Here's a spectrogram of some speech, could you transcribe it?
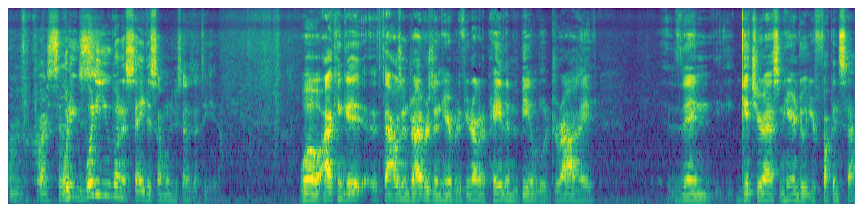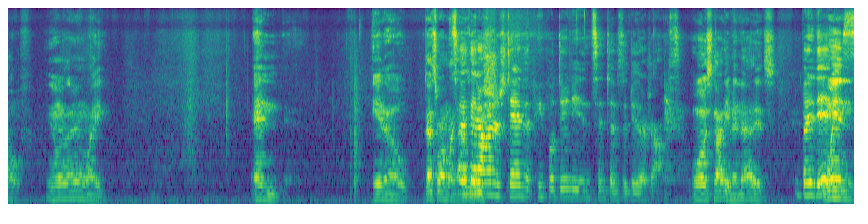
I mean, for Christ's sake. What are you, what are you gonna say to someone who says that to you? Well, I can get a thousand drivers in here, but if you're not gonna pay them to be able to drive, then get your ass in here and do it your fucking self. You know what I'm saying? Like, and you know that's why I'm like, So I they don't understand that people do need incentives to do their jobs. Well, it's not even that. It's But it is. When-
